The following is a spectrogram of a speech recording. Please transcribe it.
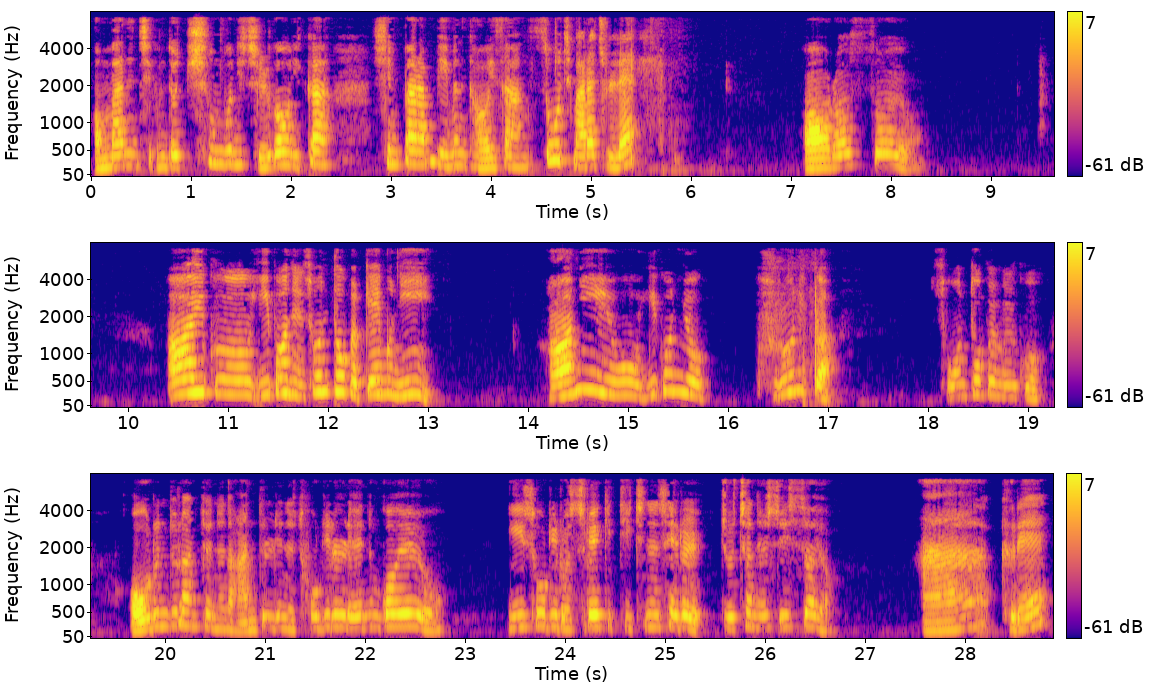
엄마는 지금도 충분히 즐거우니까 신바람 빔은 더 이상 쏘지 말아줄래? 알았어요. 아이고, 이번엔 손톱을 깨무니. 아니에요. 이건요. 그러니까 손톱을 물고 어른들한테는 안 들리는 소리를 내는 거예요. 이 소리로 쓰레기 뒤지는 새를 쫓아낼 수 있어요. 아, 그래?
